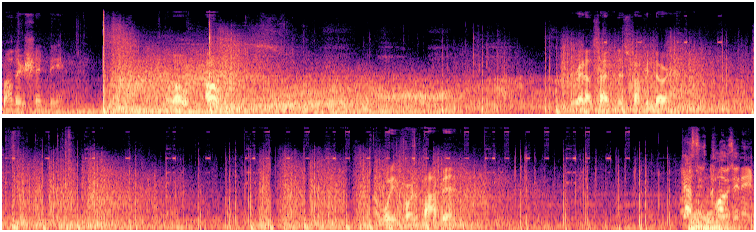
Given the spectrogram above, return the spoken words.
well there should be. Whoa, oh! Right outside of this fucking door. I'm waiting for him to pop in. Gas is closing in.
